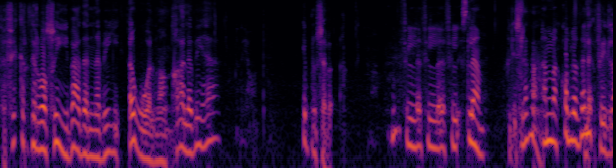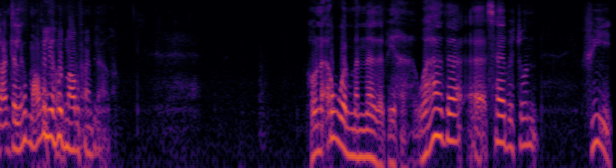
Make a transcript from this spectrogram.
ففكرة الوصي بعد النبي أول من قال بها ابن سبأ. في ال في ال في الإسلام. في الإسلام نعم. أما قبل لا ذلك في عند اليهود معروف في اليهود معروف نعم، عند نعم. هنا أول من نادى بها وهذا آه، ثابت في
